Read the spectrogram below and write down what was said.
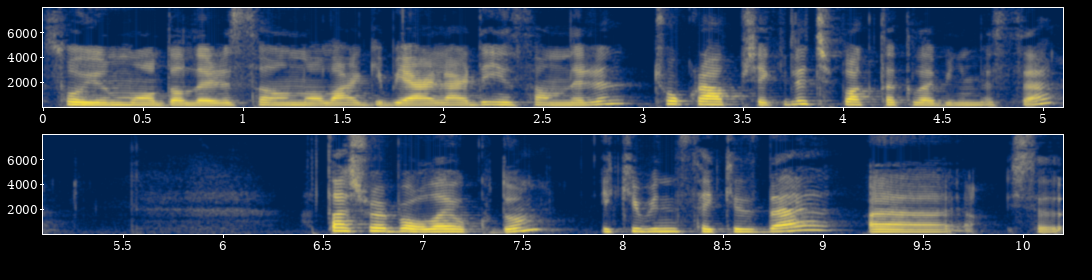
soyunma odaları, saunalar gibi yerlerde insanların çok rahat bir şekilde çıplak takılabilmesi. Hatta şöyle bir olay okudum. 2008'de e, işte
